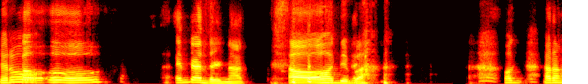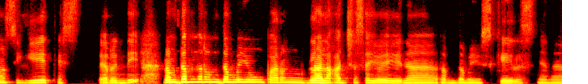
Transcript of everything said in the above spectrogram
pero Oo, oh, oo. Oh, I'd rather not. oo, 'di ba? Wag parang sige, test pero hindi, ramdam na ramdam mo yung parang lalakad siya sa'yo eh, na ramdam mo yung scales niya na,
